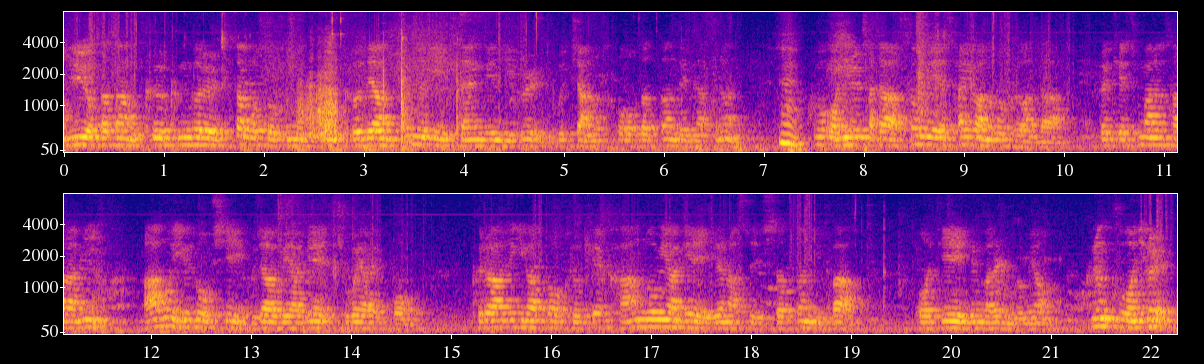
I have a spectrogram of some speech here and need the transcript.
인류 역사상 그 근거를 찾아볼 수 없는 그런 거대한 폭력이 자행된 이유를 묻지 않을 수 없었던 레비나스는 음, 그 원인을 찾아 서구의 사유 안으로 들어간다. 그렇게 수많은 사람이 아무 이유도 없이 무자비하게 죽어야 했고 그러한 행위가 또 그렇게 강도미하게 일어날 수 있었던 이유가 어디에 있는가를 물으며 그는 그 원인을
